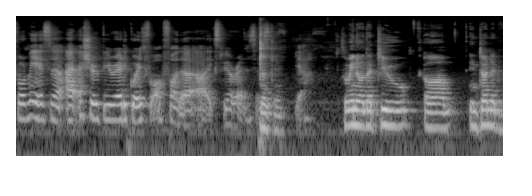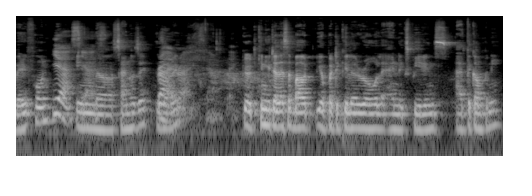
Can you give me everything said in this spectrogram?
for me, it's i should be really grateful for the uh, experiences. Okay. Yeah. So we know that you um, interned at Verifone Yes. in yes. uh, San Jose. Is right. Right. right? Good. Can you tell us about your particular role and experience at the company?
